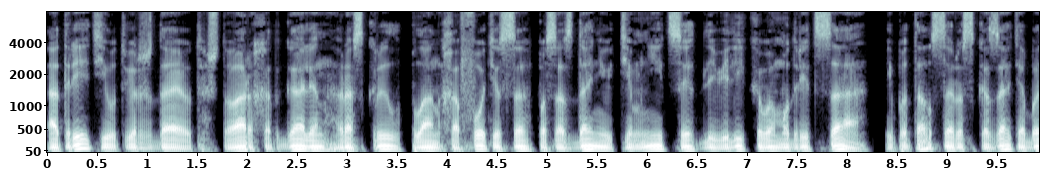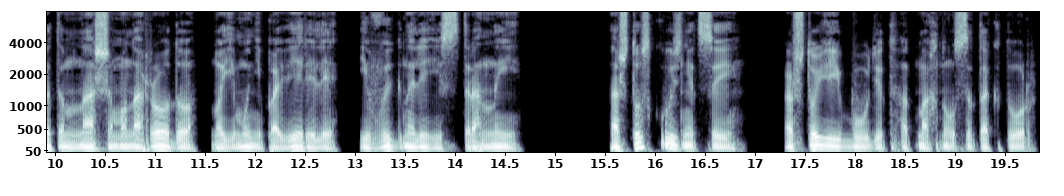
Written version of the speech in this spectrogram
А третьи утверждают, что Архат Галин раскрыл план Хафотиса по созданию темницы для великого мудреца и пытался рассказать об этом нашему народу, но ему не поверили и выгнали из страны. А что с кузницей? «А что ей будет?» — отмахнулся Тактур.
